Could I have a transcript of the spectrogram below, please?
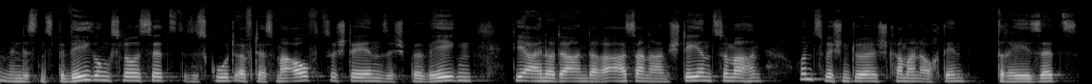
mindestens bewegungslos sitzt. Es ist gut, öfters mal aufzustehen, sich bewegen, die ein oder andere Asana im Stehen zu machen und zwischendurch kann man auch den Drehsitz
